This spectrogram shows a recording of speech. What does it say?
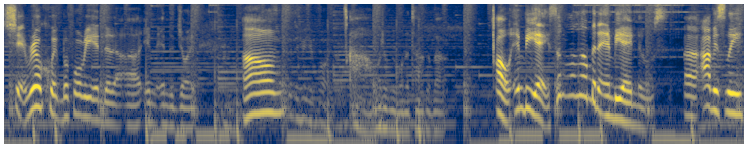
shit, real quick before we end the uh in, in the joint. Um ah, what do we want to talk about? Oh, NBA. Some a little bit of NBA news. Uh obviously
